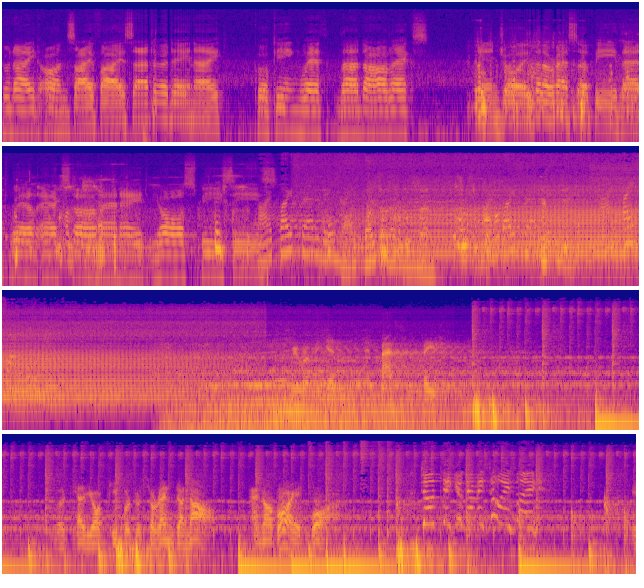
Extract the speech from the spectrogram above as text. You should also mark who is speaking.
Speaker 1: Tonight on Sci Fi Saturday Night, cooking with the Daleks. Enjoy the recipe that will exterminate your species.
Speaker 2: Sci-Fi Saturday night.
Speaker 3: Sci-Fi Saturday night.
Speaker 2: Sci-Fi Saturday night.
Speaker 4: We will begin a mass invasion. We'll tell your people to surrender now and avoid war.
